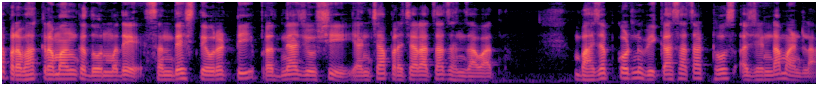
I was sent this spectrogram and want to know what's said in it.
प्रभाग क्रमांक दोनमध्ये संदेश तेवरट्टी प्रज्ञा जोशी यांच्या प्रचाराचा झंझावात. भाजपकडून विकासाचा ठोस अजेंडा मांडला.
